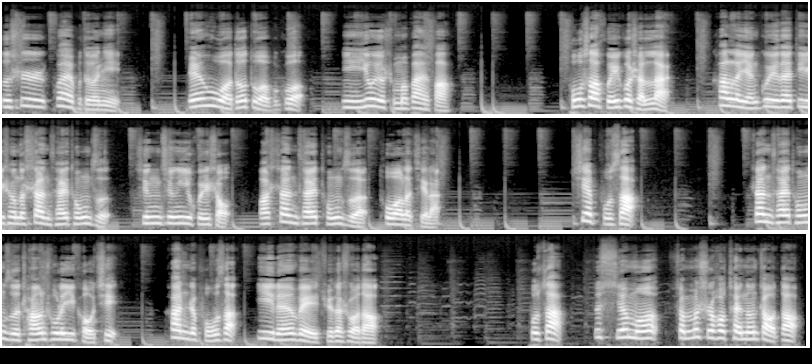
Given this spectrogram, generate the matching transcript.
此事怪不得你，连我都躲不过。你又有什么办法？菩萨回过神来，看了眼跪在地上的善财童子，轻轻一挥手，把善财童子拖了起来。谢菩萨。善财童子长出了一口气，看着菩萨，一脸委屈的说道：“菩萨，这邪魔什么时候才能找到？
